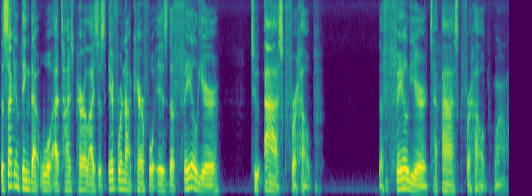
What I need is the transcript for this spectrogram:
The second thing that will at times paralyze us if we're not careful is the failure to ask for help. The failure to ask for help. Wow.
